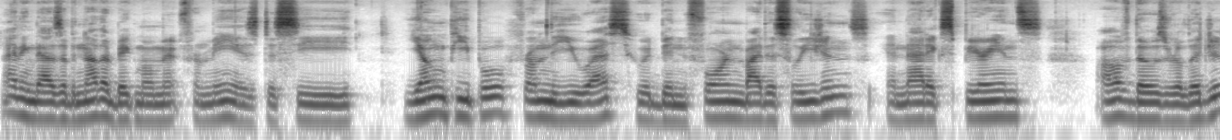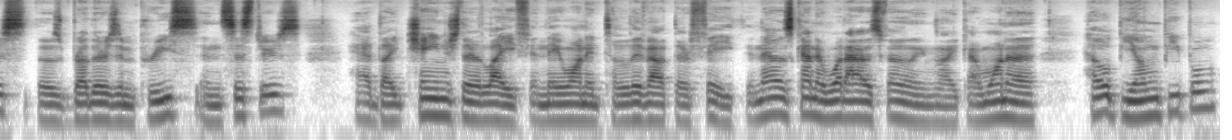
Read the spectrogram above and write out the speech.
And I think that was another big moment for me is to see young people from the U.S. who had been formed by the Salesians and that experience of those religious, those brothers and priests and sisters had like changed their life and they wanted to live out their faith. And that was kind of what I was feeling like. I want to help young people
